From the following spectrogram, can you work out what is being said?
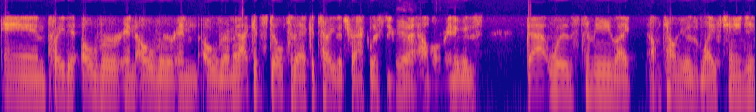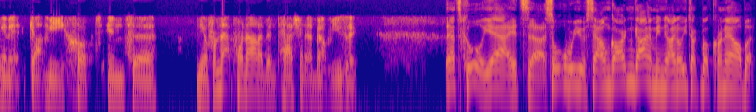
and played it over and over and over. I mean, I could still today, I could tell you the track listing for that album. I And it was, that was to me, like, I'm telling you, it was life changing and it got me hooked into, you know, from that point on, I've been passionate about music. That's cool. Yeah, it's uh, so. Were you a Soundgarden guy? I mean, I know you talked about Cornell, but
